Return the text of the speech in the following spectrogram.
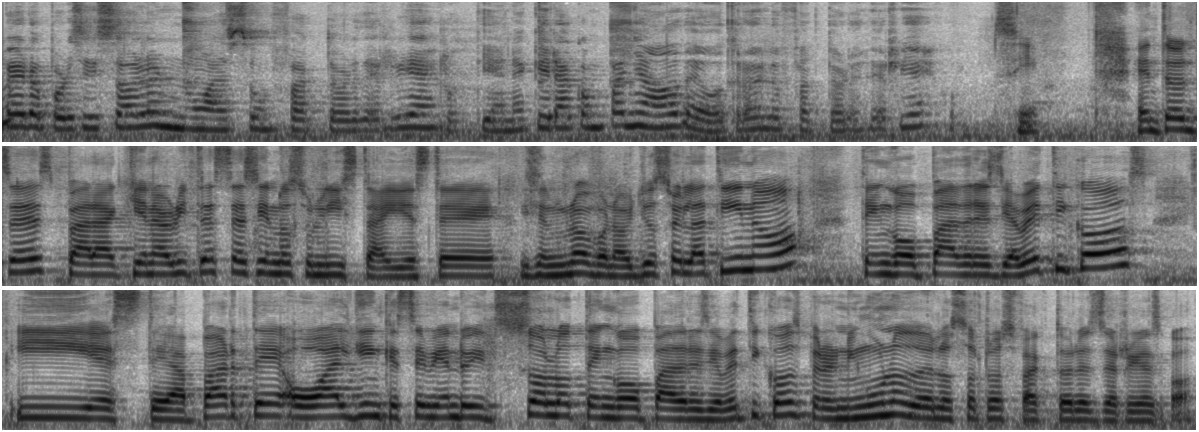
pero por sí solo no es un factor de riesgo, tiene que ir acompañado de otros de los factores de riesgo. Sí. Entonces, para quien ahorita esté haciendo su lista y esté diciendo, no, bueno, yo soy latino, tengo padres diabéticos y este aparte, o alguien que esté viendo y solo tengo padres diabéticos, pero ninguno de los otros factores de riesgo.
